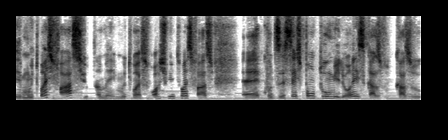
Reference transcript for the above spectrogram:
E muito mais fácil também, muito mais forte, muito mais fácil. É, com 16,1 milhões, caso, caso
